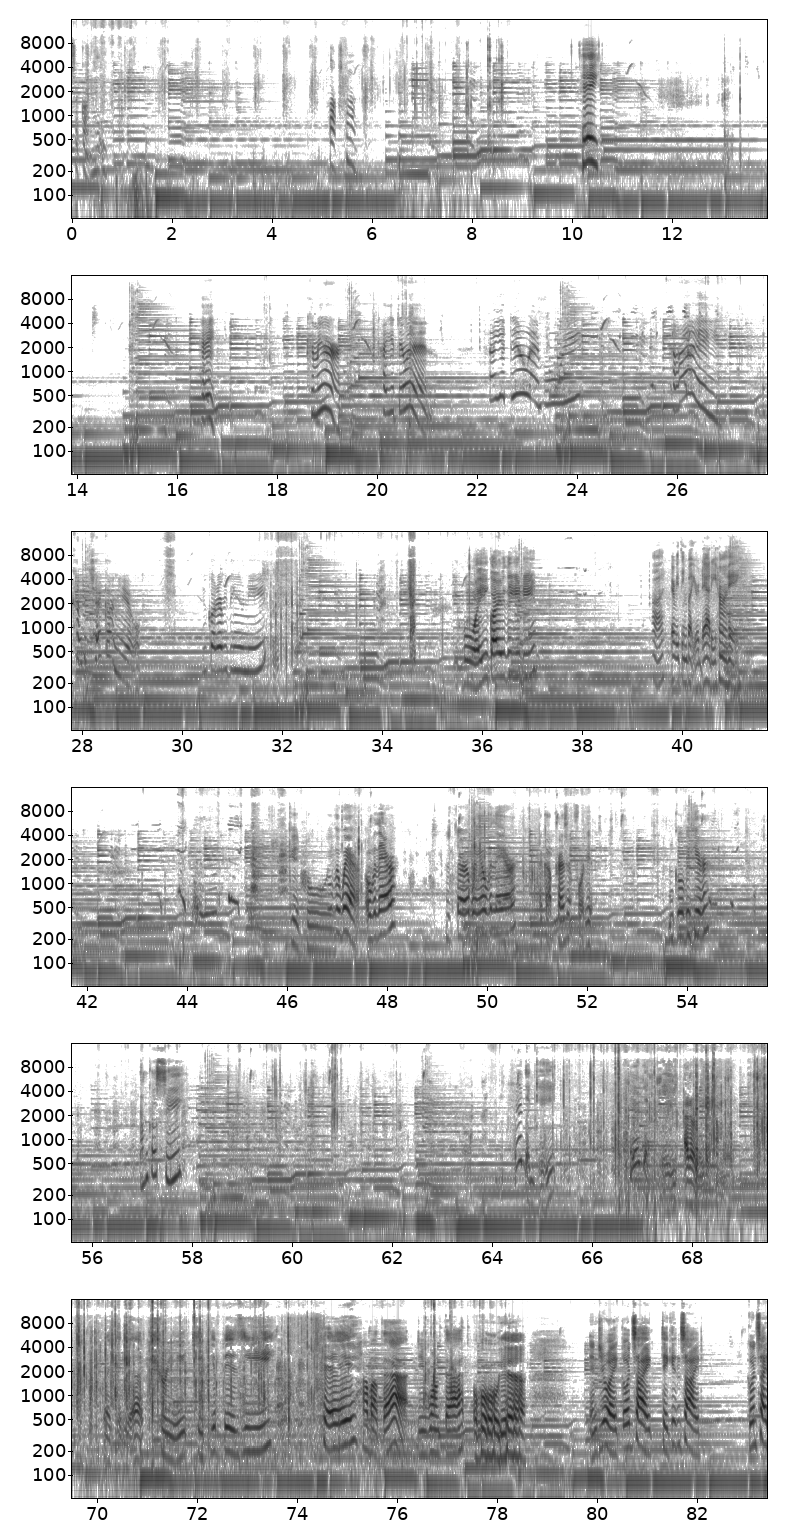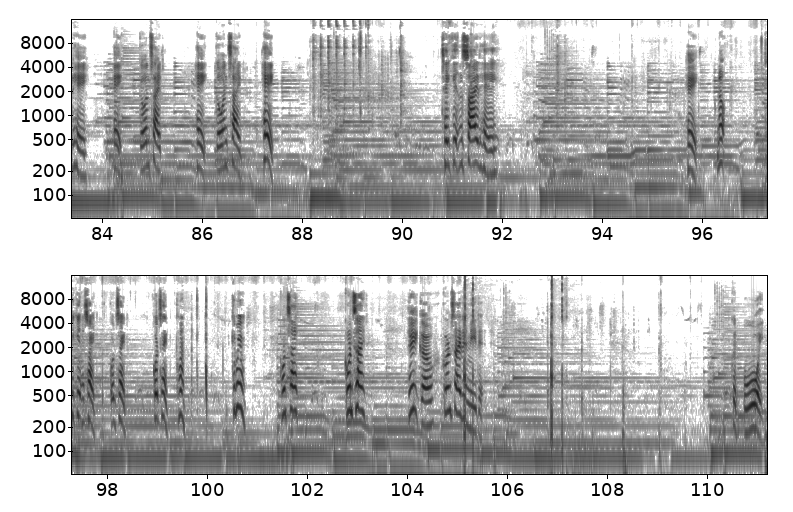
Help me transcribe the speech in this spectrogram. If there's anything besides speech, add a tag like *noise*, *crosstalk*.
check on Hey. Fox, come on. Hey. Hey. Come here. How you doing? How you doing, got everything you need? Boy, you got everything you need? Huh? Everything but your daddy, huh? Hey. Good boy. Over where? Over there? Is there a way over there? I got a present for you. And go over here. I'm gonna see. The gate. Here's the gate. I don't need to come in. Gonna give you a treat. Keep you busy. Okay, how about that? Do you want that? *laughs* Oh, yeah. Enjoy. Go inside. Take it inside. Go inside, hey. Hey, go inside. Hey, go inside. Hey. Take it inside, hey. Hey, no. Take it inside. Go inside. Go inside. Come on. Come here. Go inside. Go inside. There you go. Go inside and eat it. Good boy.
